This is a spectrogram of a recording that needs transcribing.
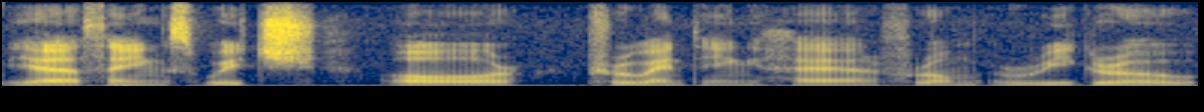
yeah things which are preventing hair from regrow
